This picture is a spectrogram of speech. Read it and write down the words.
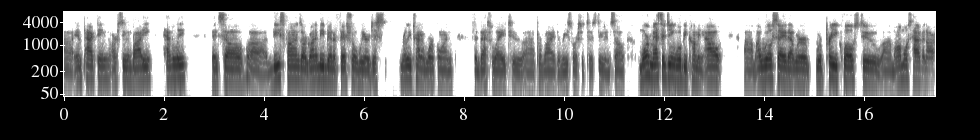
uh, impacting our student body heavily. And so uh, these funds are going to be beneficial. We are just really trying to work on the best way to uh, provide the resources to students. So more messaging will be coming out. Um, I will say that we're we're pretty close to um, almost having our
